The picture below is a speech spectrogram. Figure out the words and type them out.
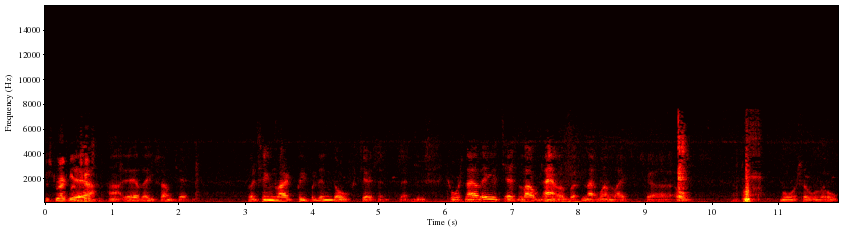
Just regular yeah, chestnut. uh, yeah, there's some chestnut. But it seemed like people didn't go for chestnut. That was, of course, nowadays chestnut logs handle, but not one like uh, oak. More so the oak.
